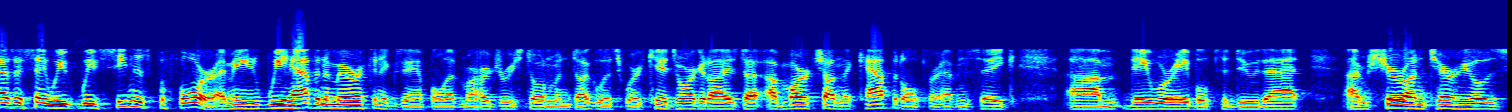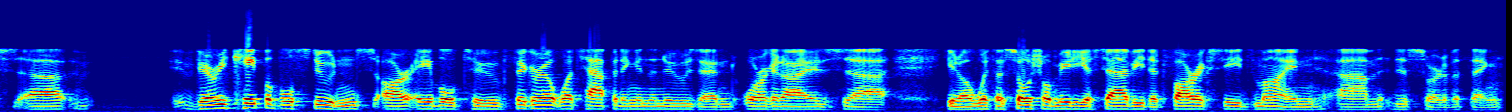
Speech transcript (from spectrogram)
as I say, we, we've seen this before. I mean, we have an American example at Marjory Stoneman Douglas where kids organized a, a march on the Capitol, for heaven's sake. Um, they were able to do that. I'm sure Ontario's uh, very capable students are able to figure out what's happening in the news and organize, uh, you know, with a social media savvy that far exceeds mine, um, this sort of a thing.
